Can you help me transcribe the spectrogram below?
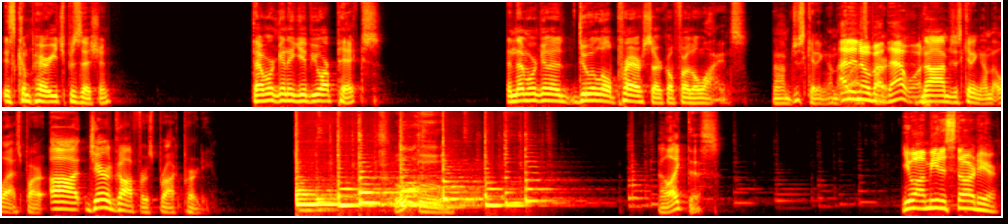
is compare each position. Then, we're going to give you our picks. And then, we're going to do a little prayer circle for the Lions. No, I'm just kidding. On that I didn't know about part. that one. No, I'm just kidding on that last part. Uh, Jared Goff versus Brock Purdy. Ooh. I like this. You want me to start here?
